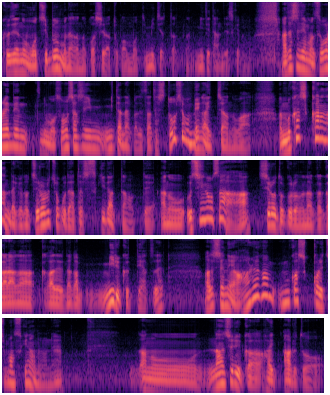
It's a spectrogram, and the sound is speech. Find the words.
空前の持ち分もなのかしらとか思って見てた見てたんですけども。私でもそれででもその写真見た中でさ私どうしても目がいっちゃうのは昔からなんだけどチロルチョコで私好きだったのってあの牛のさ白と黒のなんか柄が描かれるなんかミルクってやつ？私ねあれが昔から一番好きなのよね。あのー、何種類か入あると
